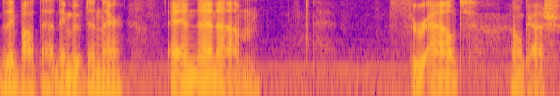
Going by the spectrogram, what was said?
they bought that. They moved in there, and then um, throughout, oh gosh,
